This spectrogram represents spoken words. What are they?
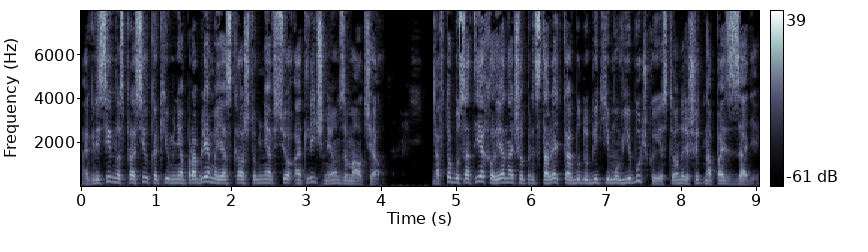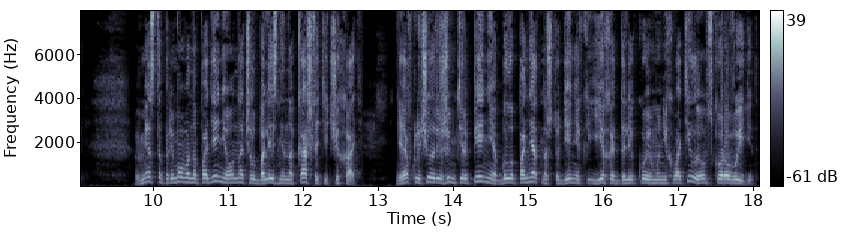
Агрессивно спросил, какие у меня проблемы, я сказал, что у меня все отлично, и он замолчал. Автобус отъехал, я начал представлять, как буду бить ему в ебучку, если он решит напасть сзади. Вместо прямого нападения он начал болезненно кашлять и чихать. Я включил режим терпения, было понятно, что денег ехать далеко ему не хватило, и он скоро выйдет.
